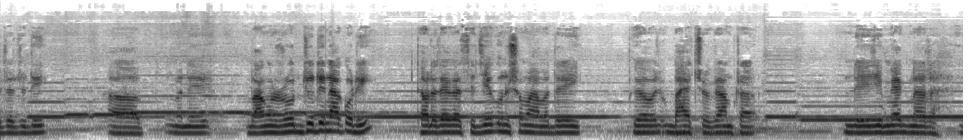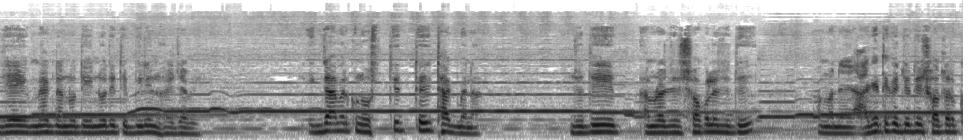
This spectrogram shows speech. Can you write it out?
এটা যদি মানে ভাঙন রোধ যদি না করি, তাহলে দেখা যাচ্ছে যে কোনো সময় আমাদের এই বাহাত্তর গ্রামটা এই যে মেঘনার, যে মেঘনা নদী নদীতে বিলীন হয়ে যাবে, এই গ্রামের কোনো অস্তিত্বই থাকবে না। যদি আমরা যদি সকলে যদি মানে আগে থেকে যদি সতর্ক,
